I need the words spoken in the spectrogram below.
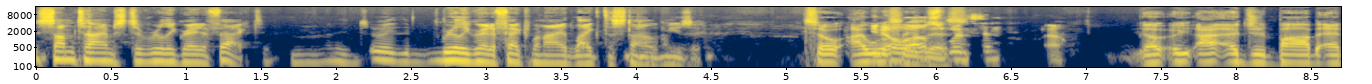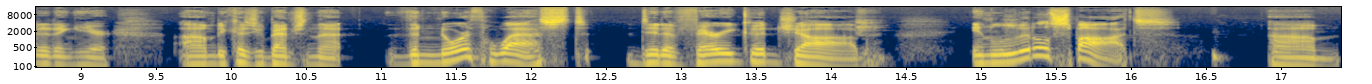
sometimes to really great effect. Really great effect when I like the style of music. So I will You know say else, this. Winston? Oh, Oh, I, I just Bob editing here um, because you mentioned that the Northwest did a very good job in little spots, um,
